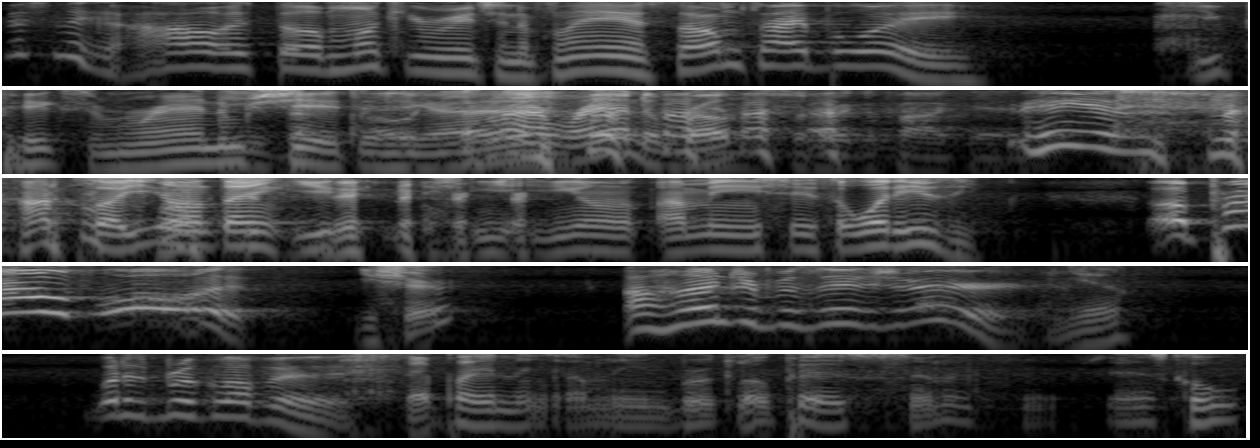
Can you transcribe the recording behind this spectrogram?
This nigga always throw a monkey wrench in the plan some type of way. You pick some random He's shit, the- that oh, nigga. That's not random, bro. it. for the regular podcast. He is not. So you don't think you, center. you you don't? I mean, shit. So what is he? a power forward? You sure? A hundred percent sure. Yeah. What is Brook Lopez? That play, I mean, Brook Lopez is center. Yeah, it's cool.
